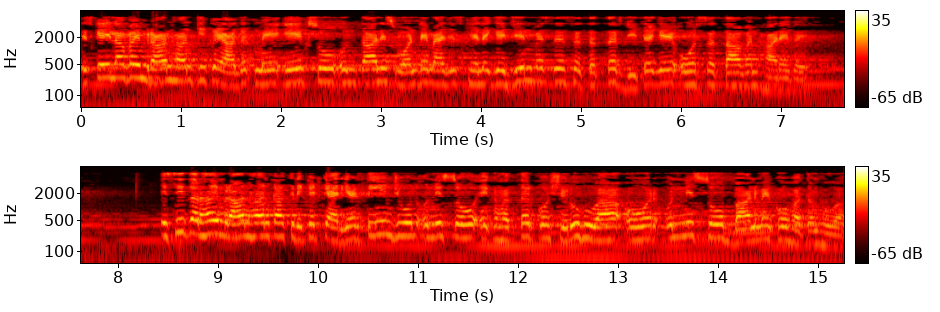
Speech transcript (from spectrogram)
اس کے علاوہ عمران خان کی قیادت میں ایک سو انتالیس ون ڈے میچز کھیلے گئے، جن میں سے ستتر جیتے گئے اور ستاون ہارے گئے۔ اسی طرح عمران خان کا کرکٹ کیریئر تین جون انیس سو اکہتر کو شروع ہوا اور انیس سو بانوے کو ختم ہوا۔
